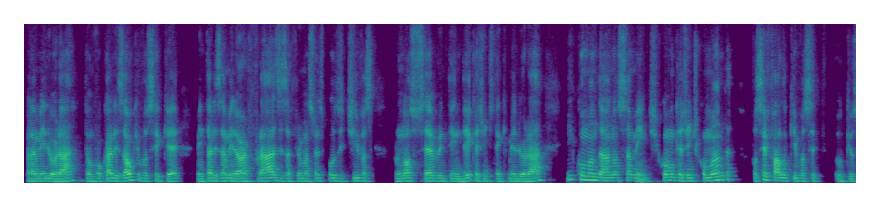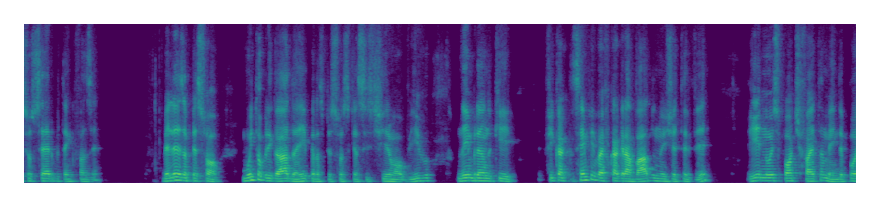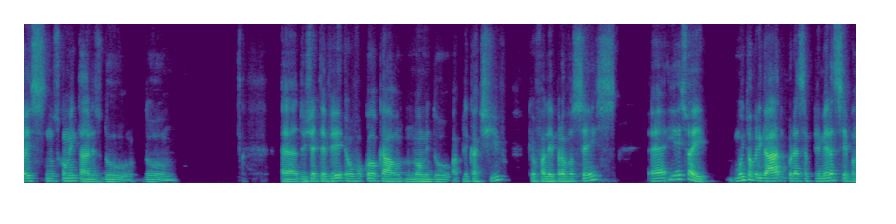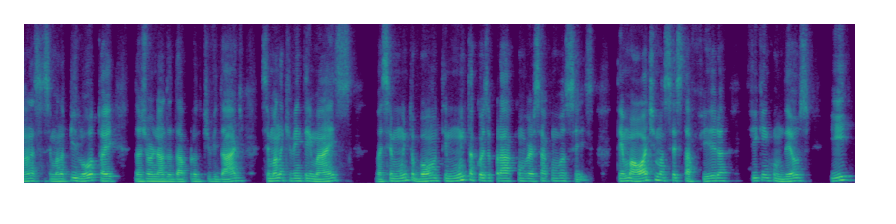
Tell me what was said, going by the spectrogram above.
para melhorar, então vocalizar o que você quer, mentalizar melhor frases, afirmações positivas para o nosso cérebro entender que a gente tem que melhorar e comandar a nossa mente. Como que a gente comanda? Você fala o que você, o que o seu cérebro tem que fazer. Beleza, pessoal? Muito obrigado aí pelas pessoas que assistiram ao vivo. Lembrando que fica, sempre vai ficar gravado no IGTV e no Spotify também. Depois, nos comentários do, do, é, do IGTV, eu vou colocar o nome do aplicativo que eu falei para vocês. É, e é isso aí. Muito obrigado por essa primeira semana, essa semana piloto aí da jornada da produtividade. Semana que vem tem mais. Vai ser muito bom, tem muita coisa para conversar com vocês. Tenha uma ótima sexta-feira, fiquem com Deus e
